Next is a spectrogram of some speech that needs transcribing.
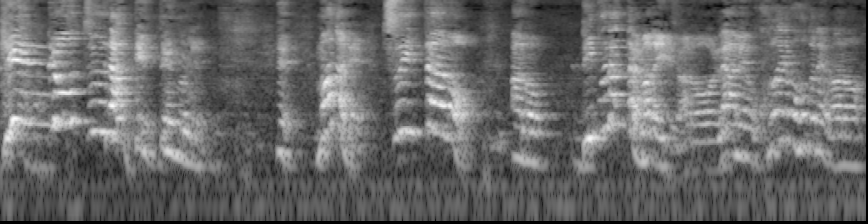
減量中だって言ってんのに。でまだねツイッターのあのリプだったらまだいいですよ。あのラーメンこの間も本当ねあの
